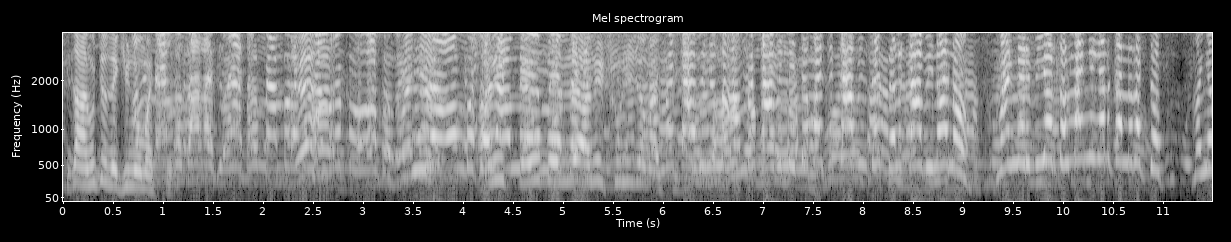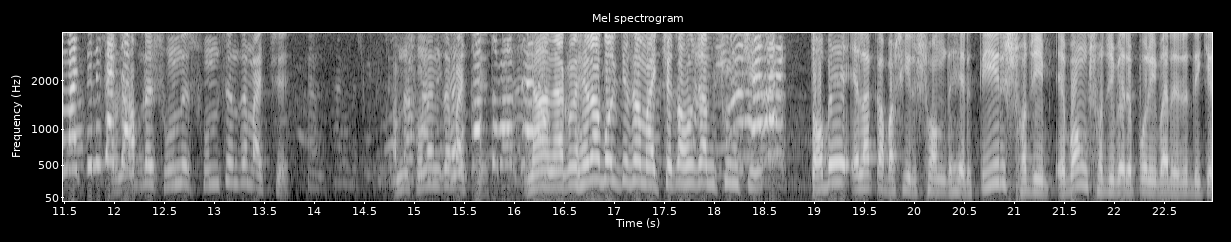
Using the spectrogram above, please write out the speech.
কিন্তু আমি তো দেখিনো মারছে আমি কেউ বললে আমি শুনি যে আপনি শুনে শুনছেন যে মারছে? আপনি শোনেন যে মারছে? না না এখন হেরা বলতেছে মারছে তখন আমি শুনছি। তবে এলাকাবাসীর সন্দেহের তীর সজীব এবং সজীবের পরিবারের দিকে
